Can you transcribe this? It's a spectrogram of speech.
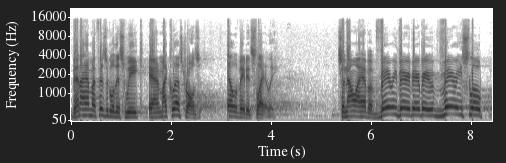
Then I had my physical this week, and my cholesterol's elevated slightly. So now I have a very, very, very, very, very slow,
